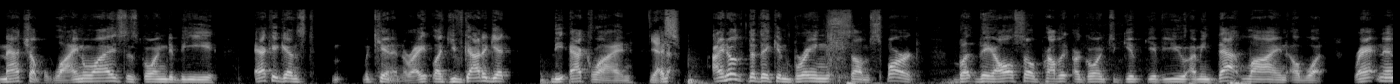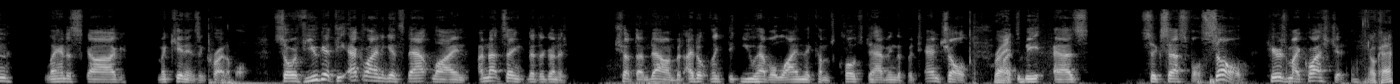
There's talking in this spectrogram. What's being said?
matchup line wise is going to be Ek against MacKinnon, right? Like you've got to get the Ek line. Yes, and I know that they can bring some spark, but they also probably are going to give give you. I mean, that line of what Rantanen, Landeskog, MacKinnon's incredible. So if you get the Ek line against that line, I'm not saying that they're going to shut them down, but I don't think that you have a line that comes close to having the potential uh, right. uh, to be as successful. So here's my question. Okay.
